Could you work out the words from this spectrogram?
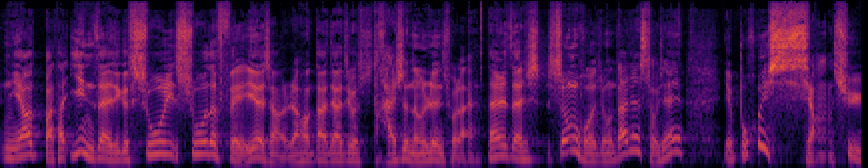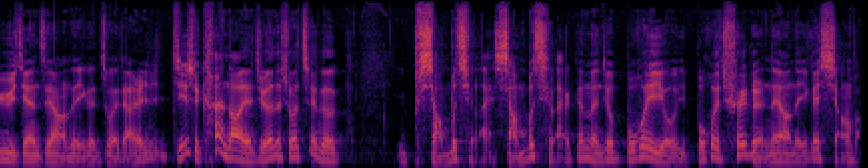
你要把它印在这个书书的扉页上，然后大家就还是能认出来。但是在生活中，大家首先也不会想去遇见这样的一个作家，即使看到也觉得说这个。想不起来，想不起来，根本就不会有不会 trigger 那样的一个想法。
